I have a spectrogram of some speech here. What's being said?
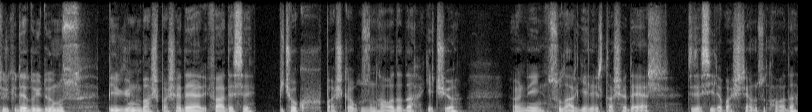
Türküde duyduğumuz bir gün baş başa değer ifadesi birçok başka uzun havada da geçiyor. Örneğin sular gelir taşa değer dizesiyle başlayan uzun havada.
